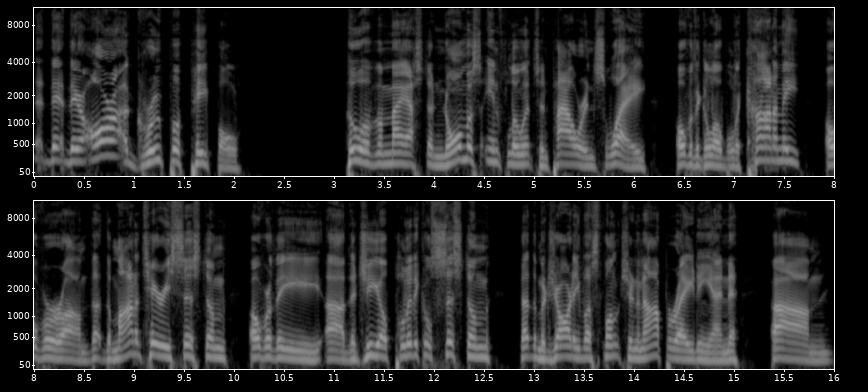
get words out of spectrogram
th- there are a group of people who have amassed enormous influence and power and sway over the global economy, over um, the, the monetary system, over the uh, the geopolitical system that the majority of us function and operate in. Um,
